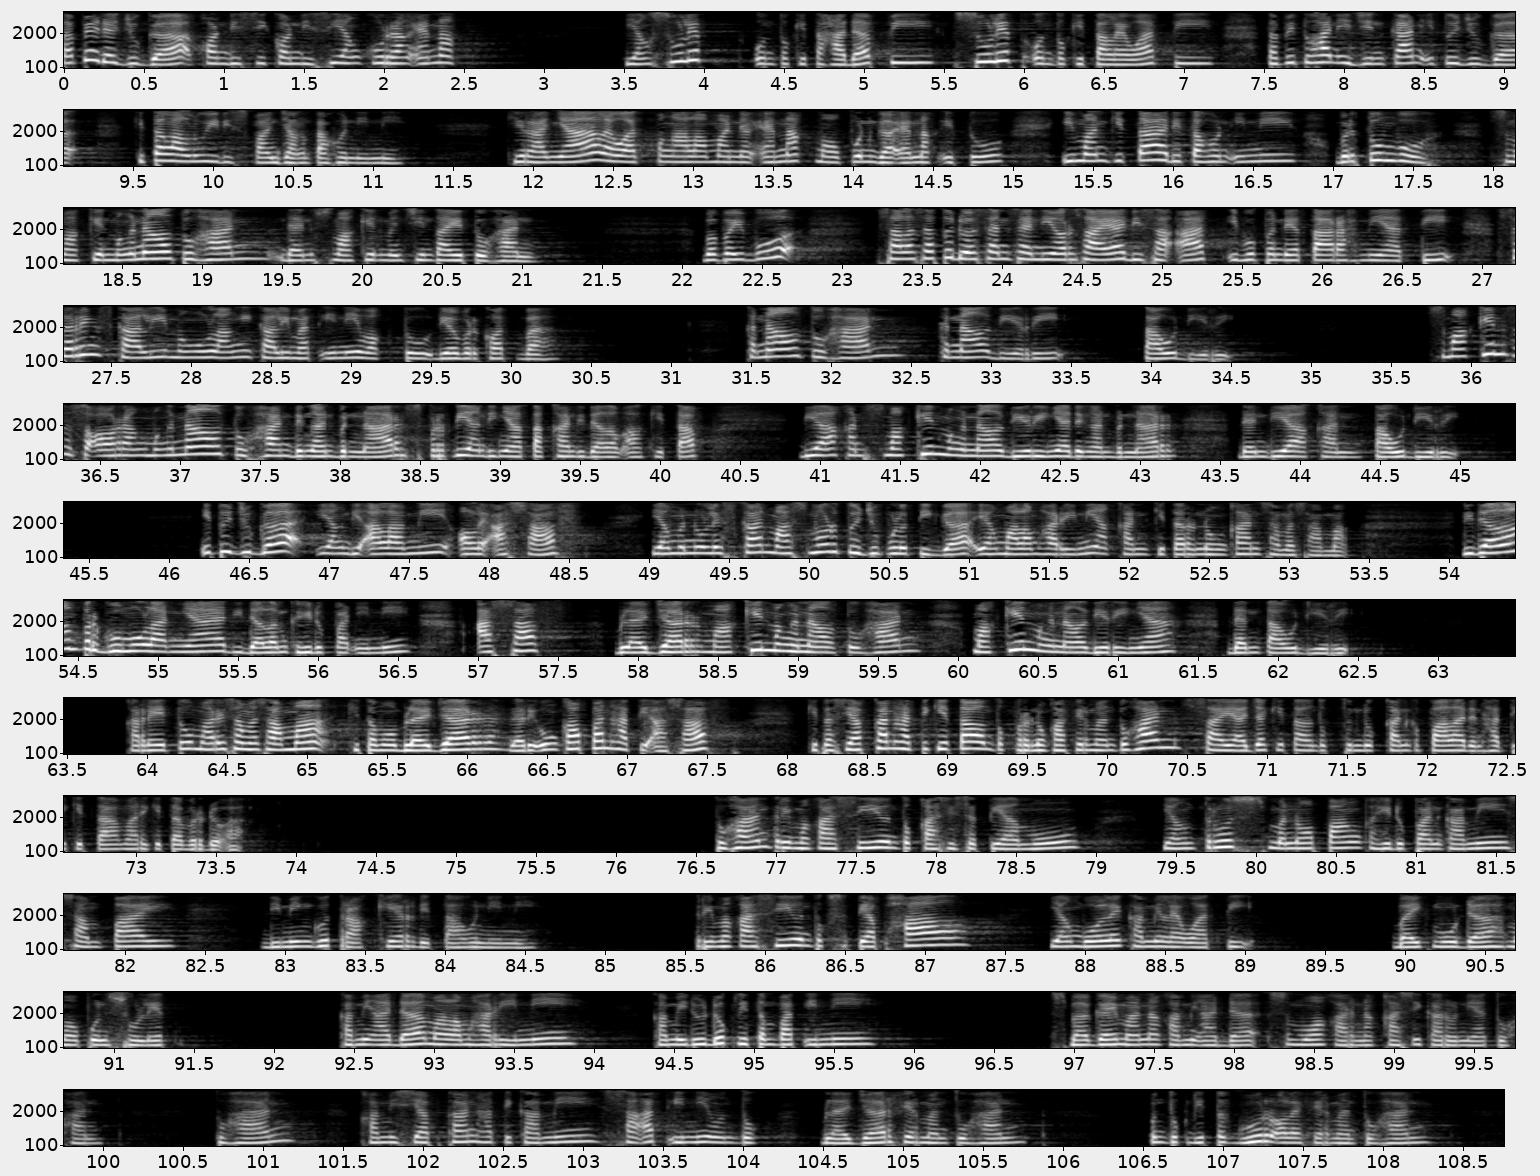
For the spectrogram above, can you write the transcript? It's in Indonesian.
Tapi ada juga kondisi-kondisi yang kurang enak, yang sulit untuk kita hadapi, sulit untuk kita lewati, tapi Tuhan izinkan itu juga kita lalui di sepanjang tahun ini. Kiranya lewat pengalaman yang enak maupun gak enak itu, iman kita di tahun ini bertumbuh, semakin mengenal Tuhan dan semakin mencintai Tuhan. Bapak Ibu, salah satu dosen senior saya di saat Ibu Pendeta Rahmiati sering sekali mengulangi kalimat ini waktu dia berkhotbah. Kenal Tuhan, kenal diri, tahu diri. Semakin seseorang mengenal Tuhan dengan benar, seperti yang dinyatakan di dalam Alkitab, dia akan semakin mengenal dirinya dengan benar dan dia akan tahu diri. Itu juga yang dialami oleh Asaf yang menuliskan Mazmur 73 yang malam hari ini akan kita renungkan sama-sama. Di dalam pergumulannya, di dalam kehidupan ini, Asaf belajar makin mengenal Tuhan, makin mengenal dirinya, dan tahu diri. Karena itu mari sama-sama kita mau belajar dari ungkapan hati Asaf. Kita siapkan hati kita untuk perenungkan firman Tuhan. Saya ajak kita untuk tundukkan kepala dan hati kita. Mari kita berdoa. Tuhan terima kasih untuk kasih setiamu yang terus menopang kehidupan kami sampai di minggu terakhir di tahun ini. Terima kasih untuk setiap hal yang boleh kami lewati, baik mudah maupun sulit. Kami ada malam hari ini, kami duduk di tempat ini, sebagaimana kami ada, semua karena kasih karunia Tuhan. Tuhan, kami siapkan hati kami saat ini untuk belajar firman Tuhan, untuk ditegur oleh firman Tuhan,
